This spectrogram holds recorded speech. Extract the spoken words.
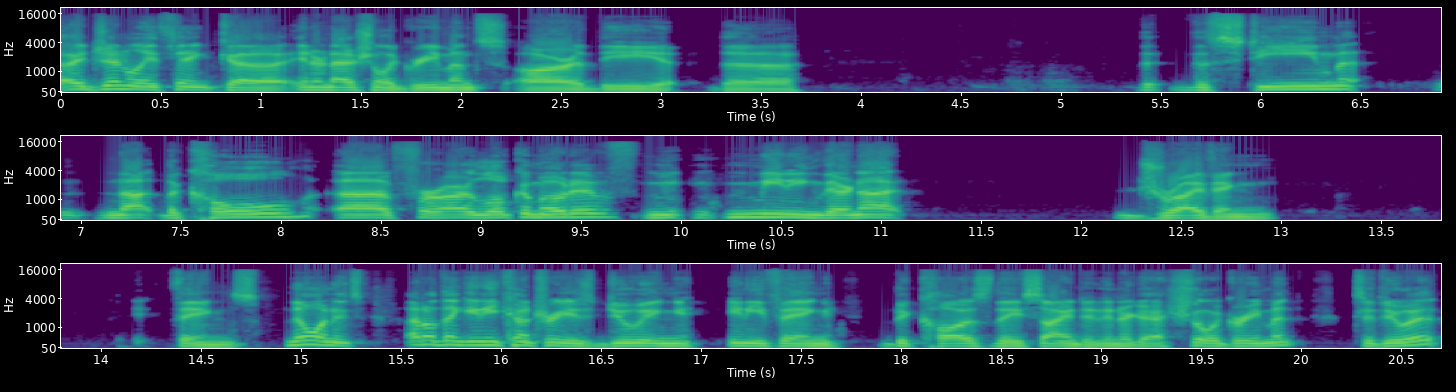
I generally think uh, international agreements are the the the, the steam not the coal uh, for our locomotive, m- meaning they're not driving things. No one is. I don't think any country is doing anything because they signed an international agreement to do it.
